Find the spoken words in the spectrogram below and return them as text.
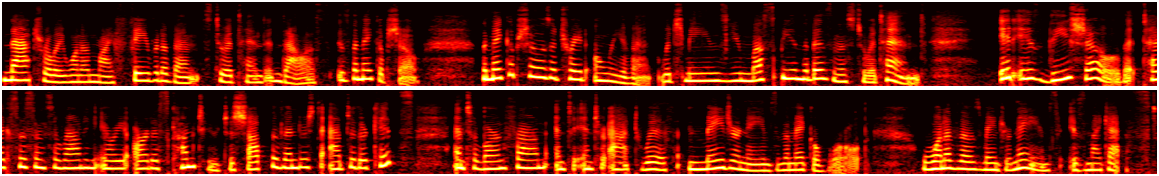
Naturally, one of my favorite events to attend in Dallas is the makeup show. The makeup show is a trade only event, which means you must be in the business to attend. It is the show that Texas and surrounding area artists come to to shop the vendors to add to their kits and to learn from and to interact with major names in the makeup world. One of those major names is my guest.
